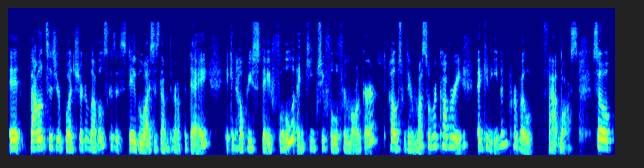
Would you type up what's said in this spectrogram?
It balances your blood sugar levels because it stabilizes them throughout the day. It can help you stay full and keeps you full for longer, helps with your muscle recovery, and can even promote fat loss. So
